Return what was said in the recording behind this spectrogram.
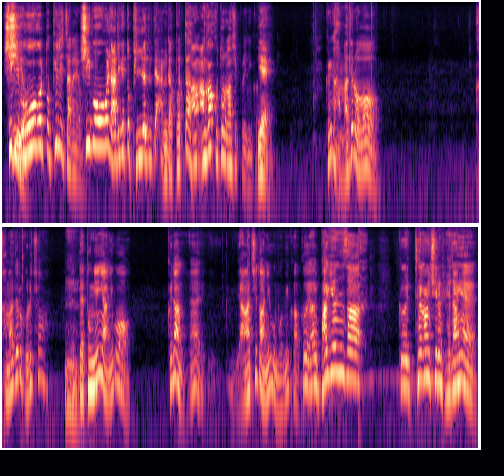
12억. 15억을 또 빌렸잖아요. 15억을 나중에 또 빌렸는데 안 갚았다. 안, 안 갖고 돌아가실 버리니까. 예. 그러니까 한마디로 한마디로 그렇죠. 음. 대통령이 아니고 그냥 예, 양아치도 아니고 뭡니까? 그 박연사 그 태강실업 회장의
